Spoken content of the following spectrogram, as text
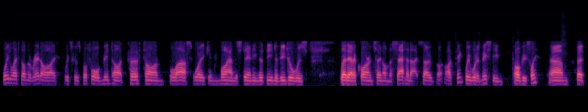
we left on the red eye, which was before midnight Perth time last week, and my understanding that the individual was let out of quarantine on the Saturday. So I think we would have missed him, obviously. Um, but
